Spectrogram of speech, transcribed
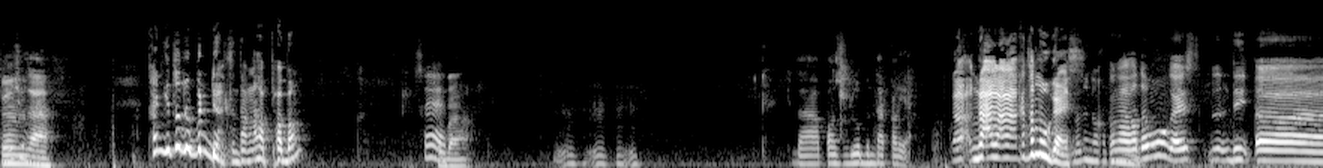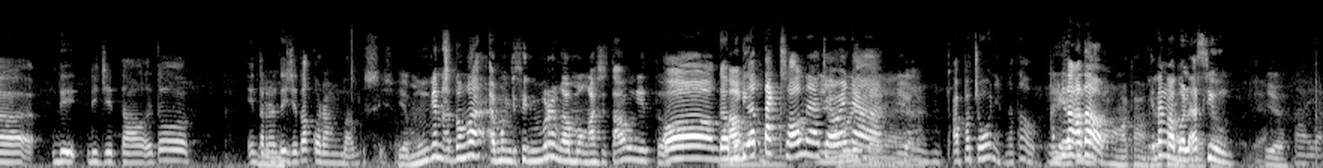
Tentang Kan kita udah bedah tentang apa, Bang? Saya coba. kita pause dulu bentar kali ya. Nggak, nggak, nggak, nggak ketemu guys. Enggak ketemu. Ketemu, guys. Di eh, di digital itu internet digital kurang bagus sih. Ya mungkin atau enggak emang Justin Bieber nggak mau ngasih tahu gitu. Oh, nggak mau dia attack soalnya Iya, ceweknya. iya. Hmm. Apa cowoknya? Nggak tahu. Kan Iya, kita nggak tahu. nggak. Kita nggak boleh assume. Iya. Ah, ya.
